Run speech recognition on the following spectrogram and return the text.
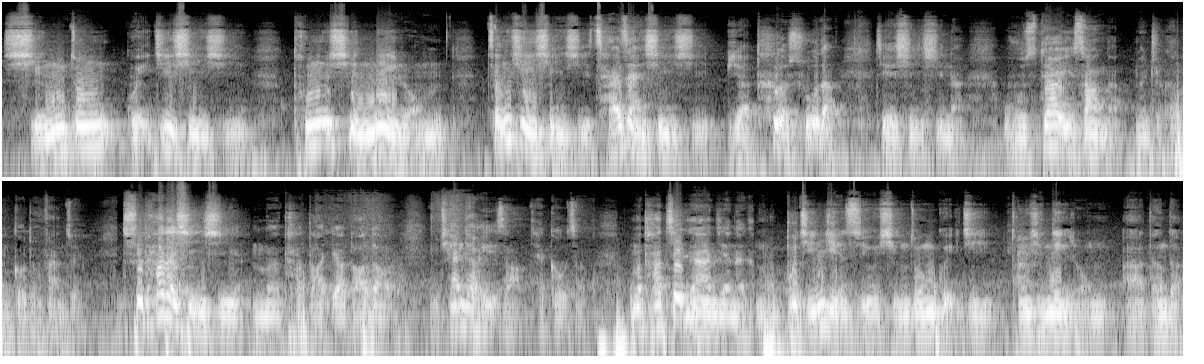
行踪轨迹信息、通信内容。征信信息、财产信息比较特殊的这些信息呢，五十条以上的，那就可能构成犯罪。其他的信息，那么它达要达到五千条以上才构成。那么它这个案件呢，可能不仅仅是有行踪轨迹、通信内容啊等等，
